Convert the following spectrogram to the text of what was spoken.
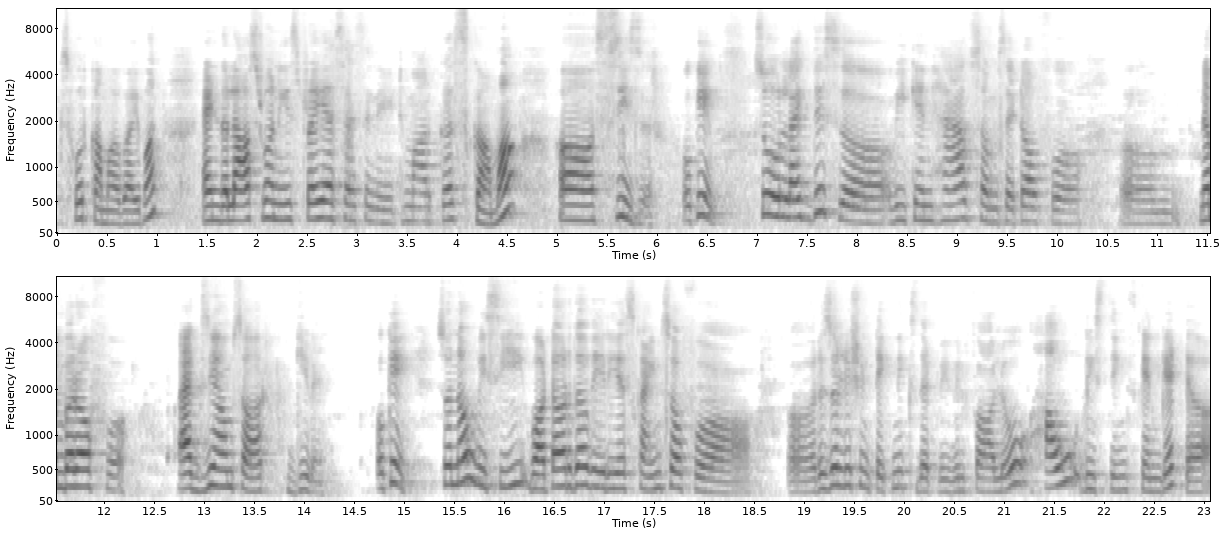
x4 comma y1 and the last one is try assassinate Marcus comma uh, Caesar okay. So like this uh, we can have some set of uh, um, number of uh, axioms are given okay. So now we see what are the various kinds of uh, resolution techniques that we will follow, how these things can get uh,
